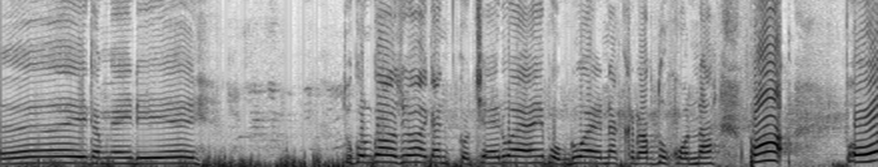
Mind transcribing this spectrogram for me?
เอ้ยทำไงดี ทุกคนก็ช่วยกันกดแชร์ด้วยให้ผมด้วยนะครับทุกคนนะ เพราะผม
